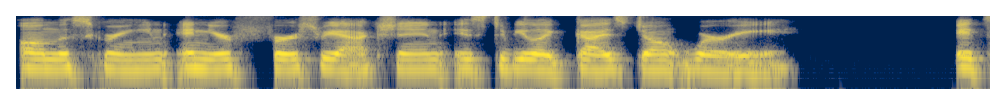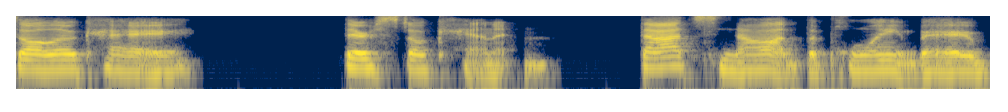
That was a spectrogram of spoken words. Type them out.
on the screen and your first reaction is to be like guys don't worry. It's all okay. They're still canon. That's not the point babe.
